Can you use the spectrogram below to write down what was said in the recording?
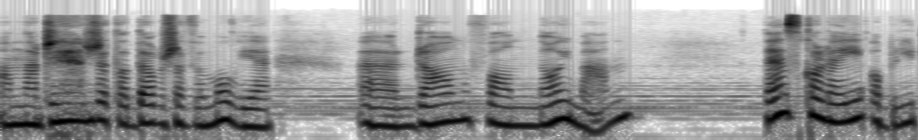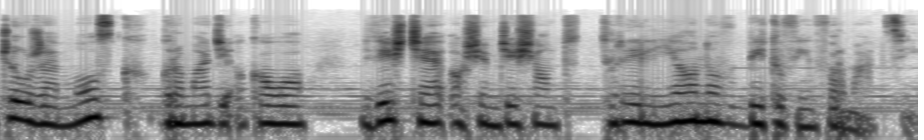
mam nadzieję, że to dobrze wymówię, e, John von Neumann. Ten z kolei obliczył, że mózg gromadzi około 280 trylionów bitów informacji.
